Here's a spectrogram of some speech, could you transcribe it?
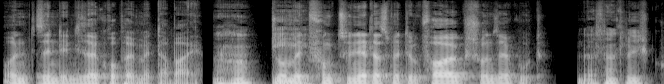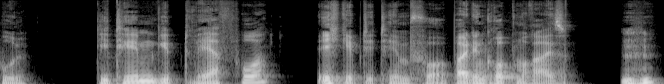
und sind in dieser Gruppe mit dabei. Aha. Somit funktioniert das mit dem Volk schon sehr gut. Das ist natürlich cool. Die Themen gibt wer vor? Ich gebe die Themen vor bei den Gruppenreisen. Mhm.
